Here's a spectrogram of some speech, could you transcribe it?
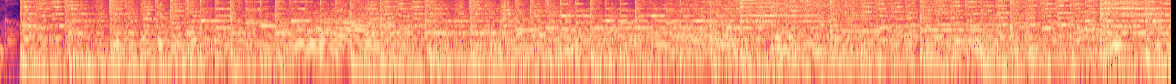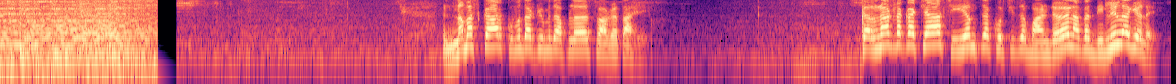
नमस्कार कुमुदा टी व्हीमध्ये आपलं स्वागत आहे. कर्नाटकाच्या सी एमच्या खुर्चीचं भांडण आता दिल्लीला गेलं आहे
